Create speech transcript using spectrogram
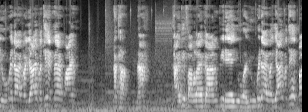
อยู่ไม่ได้ก็ย้ายประเทศแม่งไปนะครับนะ ใครที่ฟังรายการพี่เดย์อยู่อะอยู่ไม่ได้ก็ย้ายประเทศไป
